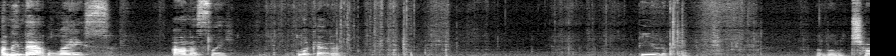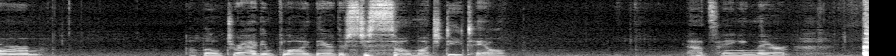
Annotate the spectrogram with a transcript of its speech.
I mean, that lace, honestly, look at it. Beautiful. A little charm. A little dragonfly there. There's just so much detail. That's hanging there. Look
